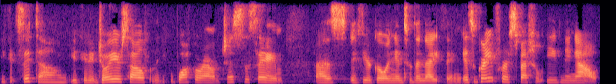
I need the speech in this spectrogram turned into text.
You could sit down, you could enjoy yourself, and then you can walk around just the same as if you're going into the night thing. It's great for a special evening out,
